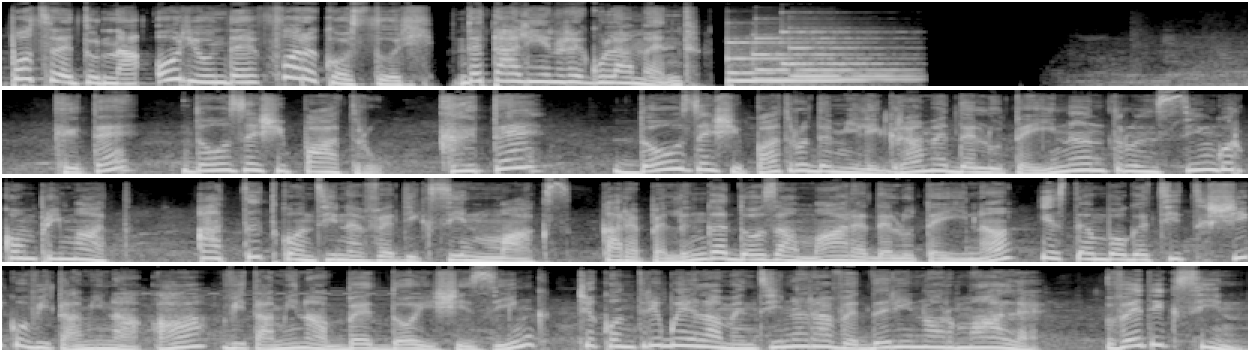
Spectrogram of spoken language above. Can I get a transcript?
Poți returna oriunde, fără costuri. Detalii în regulament. Câte? 24. Câte? 24 de miligrame de luteină într-un singur comprimat. Atât conține Vedixin Max, care pe lângă doza mare de luteină, este îmbogățit și cu vitamina A, vitamina B2 și zinc, ce contribuie la menținerea vederii normale. Vedixin.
